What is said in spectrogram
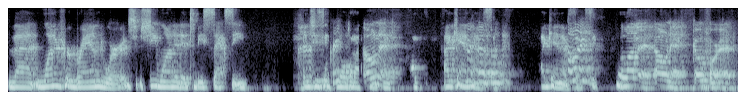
that one of her brand words, she wanted it to be sexy. And she said, Well, but I, own it. I, I, can't have sex. I can't have oh, sexy. I love it. Own it. Go for it.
